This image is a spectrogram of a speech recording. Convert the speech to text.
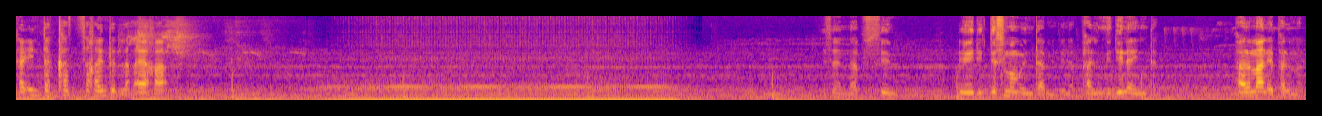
ta inta katsa ka inta laqaya ka isa nafsin edi desmam inta medina pal medina inta palman e palman.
